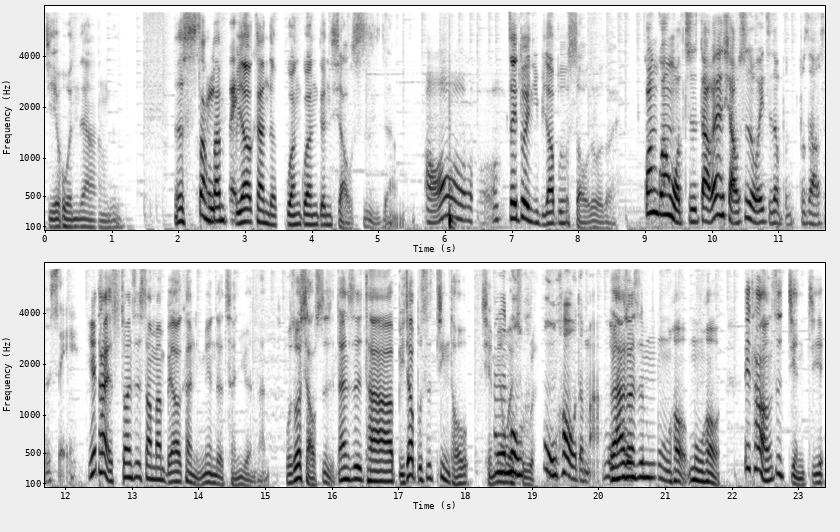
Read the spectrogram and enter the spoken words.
结婚这样子。那上班不要看的关关跟小四这样子哦，这对你比较不熟，对不对？关关我知道，但小四我一直都不不知道是谁，因为他也算是上班不要看里面的成员啦。我说小四，但是他比较不是镜头前面会出来，幕后的嘛，对，他算是幕后幕后，哎，他好像是剪辑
